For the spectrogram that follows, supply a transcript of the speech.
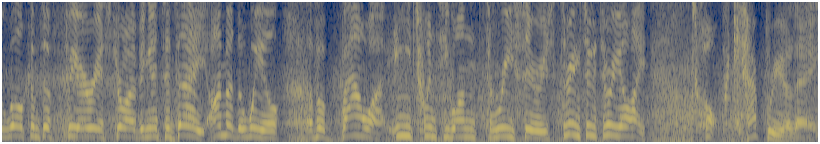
Welcome to Furious Driving and today I'm at the wheel of a Bauer E21 3 Series 323i Top Cabriolet.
